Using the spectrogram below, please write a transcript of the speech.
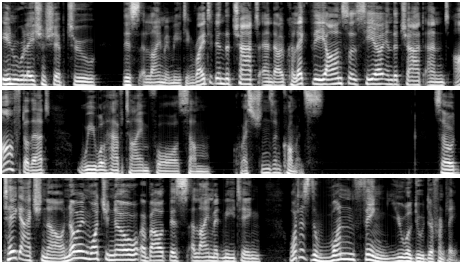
in relationship to this alignment meeting? Write it in the chat and I'll collect the answers here in the chat. And after that, we will have time for some questions and comments. So take action now. Knowing what you know about this alignment meeting, what is the one thing you will do differently?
